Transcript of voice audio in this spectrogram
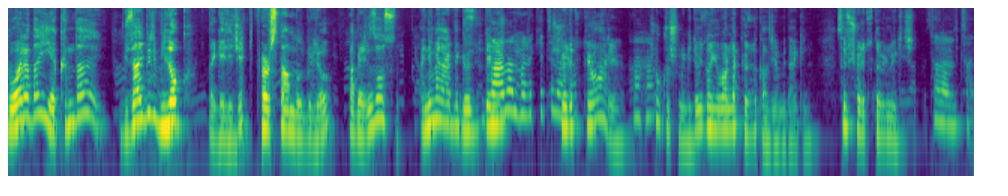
Bu arada yakında güzel bir vlog da gelecek. First Tumble vlog. Haberiniz olsun. Animelerde gözlüklerini Superman hareketi ne şöyle lan? tutuyorlar ya. Aha. Çok hoşuma gidiyor. O yüzden yuvarlak gözlük alacağım bir dahakine. Sırf şöyle tutabilmek için. Tamam bir tane.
